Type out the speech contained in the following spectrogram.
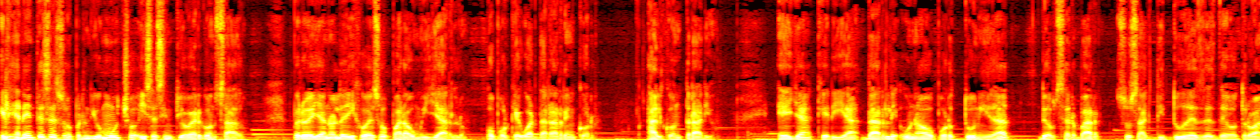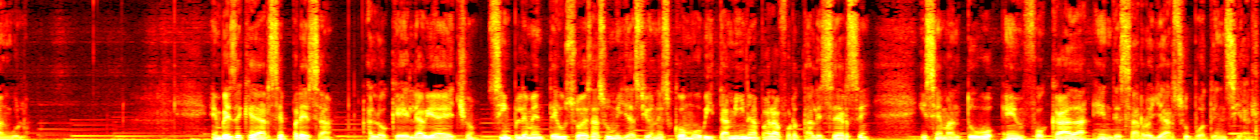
El gerente se sorprendió mucho y se sintió avergonzado, pero ella no le dijo eso para humillarlo o porque guardara rencor. Al contrario, ella quería darle una oportunidad de observar sus actitudes desde otro ángulo. En vez de quedarse presa a lo que él le había hecho, simplemente usó esas humillaciones como vitamina para fortalecerse y se mantuvo enfocada en desarrollar su potencial.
